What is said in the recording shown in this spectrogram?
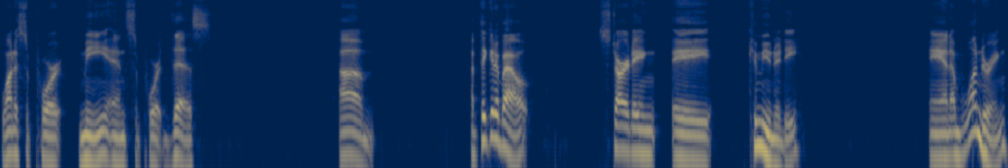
want to support me and support this. Um, I'm thinking about starting a community. And I'm wondering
